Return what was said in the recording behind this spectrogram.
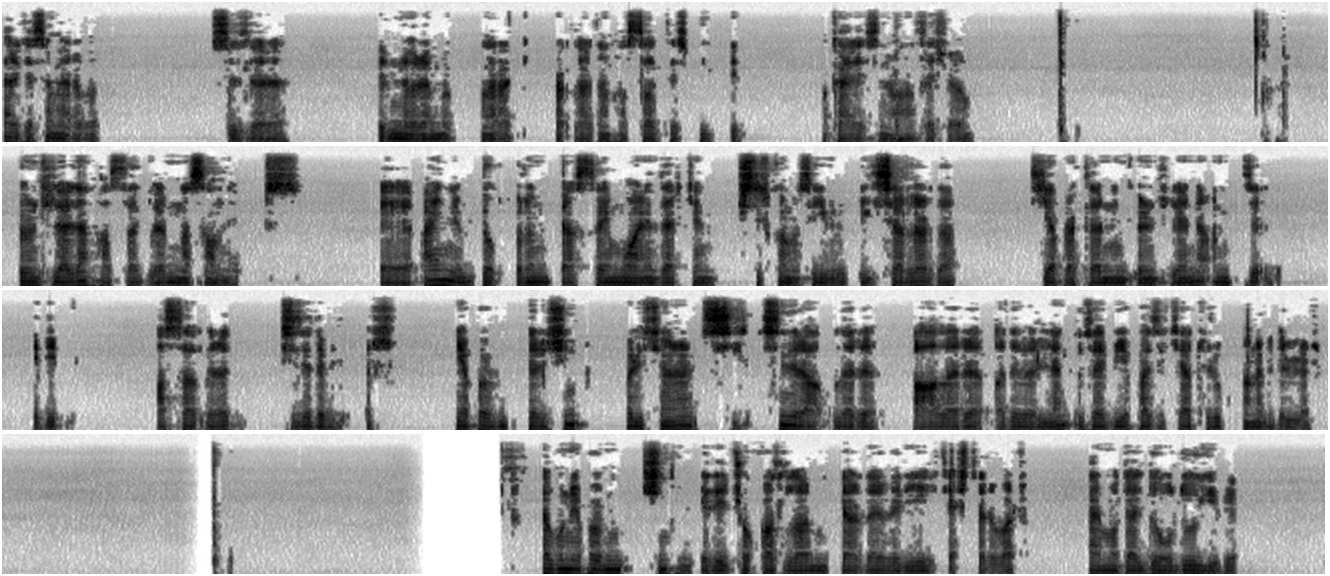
Herkese merhaba. Sizlere derin öğrenme kullanarak farklardan hastalık tespiti makalesini anlatacağım. Görüntülerden hastalıkları nasıl anlayabiliriz? Ee, aynı bir doktorun bir hastayı muayene ederken teşhis koyması gibi bilgisayarlar da yapraklarının görüntülerini analiz edip hastalıkları teşhis edebilirler. Yapabilmeleri için evolüsyonel sinir ağları, ağları adı verilen özel bir yapay zeka türü kullanabilirler. Tabi bunu yapabilmek için veri çok fazla miktarda veriye ihtiyaçları var. Her modelde olduğu gibi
